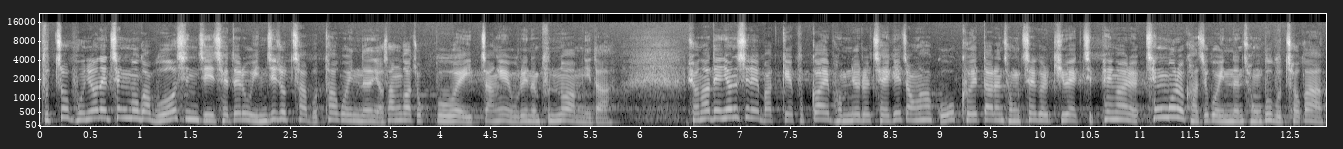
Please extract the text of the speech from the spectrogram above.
부처 본연의 책무가 무엇인지 제대로 인지조차 못하고 있는 여성가족부의 입장에 우리는 분노합니다. 변화된 현실에 맞게 국가의 법률을 재개정하고 그에 따른 정책을 기획, 집행할 책무를 가지고 있는 정부 부처가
